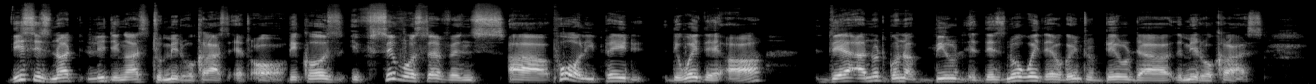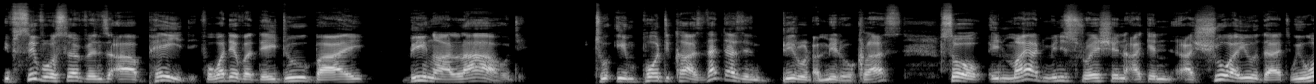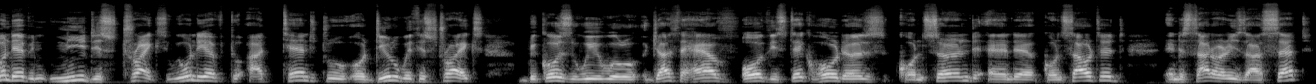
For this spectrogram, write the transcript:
This is not leading us to middle class at all because if civil servants are poorly paid the way they are, they are not going to build, there's no way they are going to build uh, the middle class. If civil servants are paid for whatever they do by being allowed to import cars, that doesn't build a middle class. So in my administration, I can assure you that we won't have need strikes. We won't have to attend to or deal with strikes because we will just have all the stakeholders concerned and uh, consulted and the salaries are set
